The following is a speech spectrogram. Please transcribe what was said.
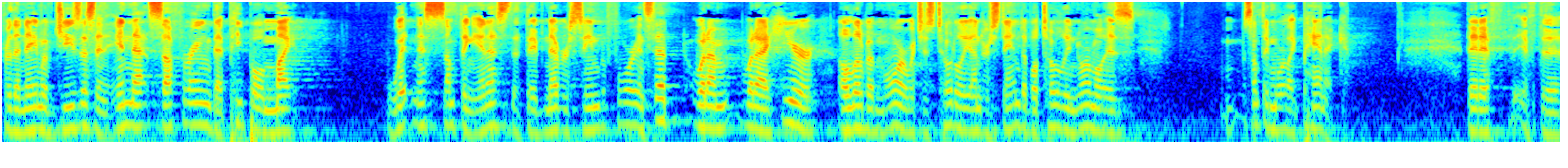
for the name of Jesus, and in that suffering, that people might witness something in us that they've never seen before. Instead, what, I'm, what I hear a little bit more, which is totally understandable, totally normal, is something more like panic. That if, if, the,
